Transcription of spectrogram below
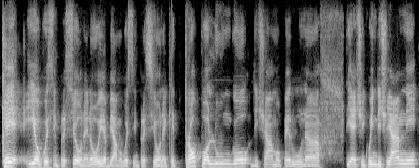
Che io ho questa impressione, noi abbiamo questa impressione che troppo a lungo, diciamo per una 10-15 anni,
